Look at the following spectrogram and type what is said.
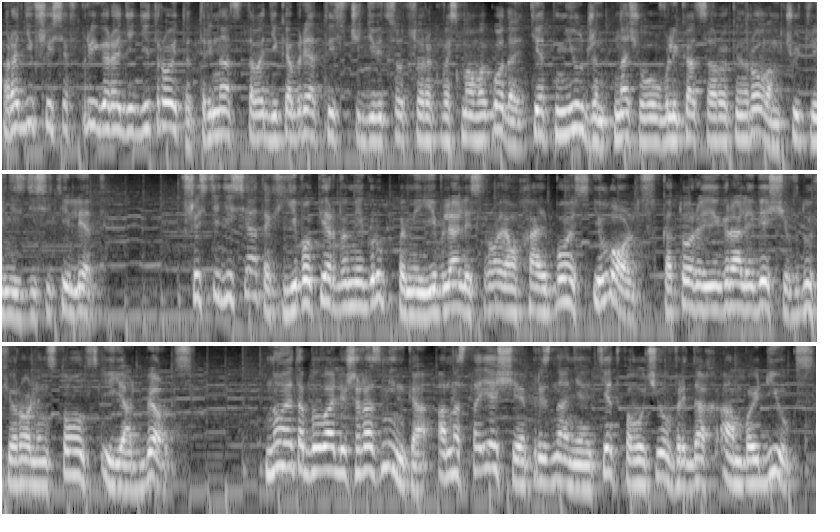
Родившийся в пригороде Детройта 13 декабря 1948 года, Тед Ньюджент начал увлекаться рок-н-роллом чуть ли не с 10 лет. В 60-х его первыми группами являлись Royal High Boys и Lords, которые играли вещи в духе Rolling Stones и Yardbirds. Но это была лишь разминка, а настоящее признание Тед получил в рядах Amboy Dukes.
